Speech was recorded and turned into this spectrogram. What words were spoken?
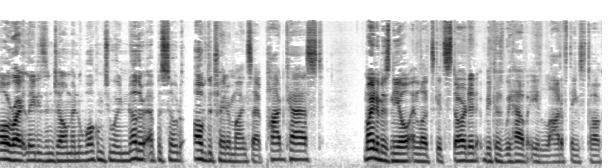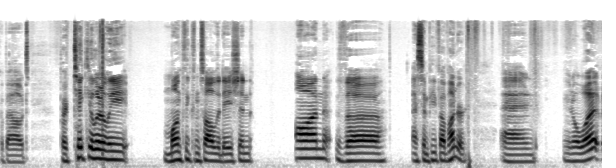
All right, ladies and gentlemen, welcome to another episode of the Trader Mindset Podcast. My name is Neil, and let's get started because we have a lot of things to talk about, particularly monthly consolidation on the S&P 500. And you know what?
